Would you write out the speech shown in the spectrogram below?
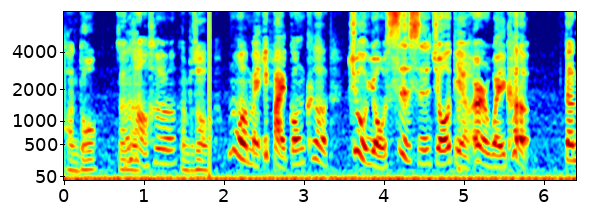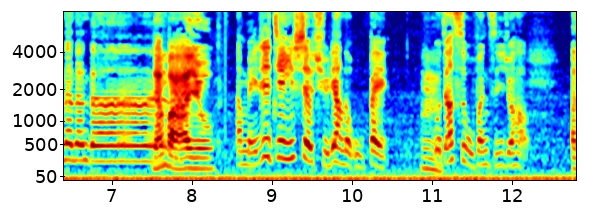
很多，真很好喝。很不错。木耳每一百公克就有四十九点二微克，噔噔噔噔，两百 IU，啊，每日建议摄取量的五倍，嗯我，只要吃五分之一就好。那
